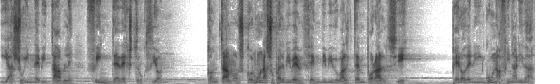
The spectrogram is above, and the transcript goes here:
y a su inevitable fin de destrucción. Contamos con una supervivencia individual temporal, sí, pero de ninguna finalidad.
